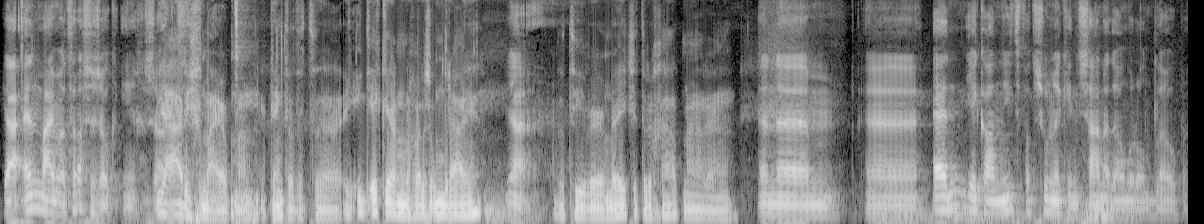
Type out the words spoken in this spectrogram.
ja, en mijn matras is ook ingezakt. ja, die voor mij ook, man. Ik denk dat het... eh, ik, ik kan hem nog wel eens omdraaien, Ja. dat hij weer een beetje terug gaat, maar... En, ehm, eh, en je kan niet fatsoenlijk in het Sanadome rondlopen.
